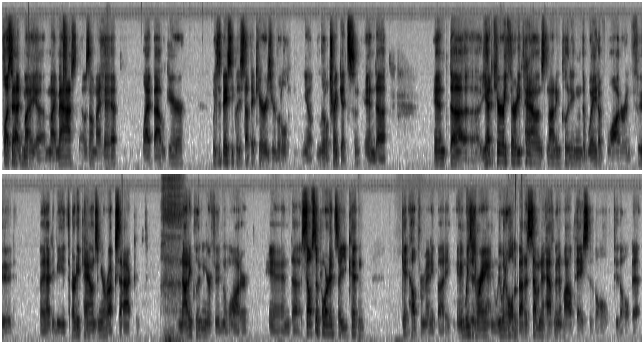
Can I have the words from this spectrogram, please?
plus i had my uh, my mask that was on my hip light battle gear which is basically stuff that carries your little you know little trinkets and uh, and uh, you had to carry 30 pounds, not including the weight of water and food, but it had to be 30 pounds in your rucksack, not including your food and water, and uh, self-supported, so you couldn't get help from anybody. And we just ran. We would hold about a seven and a half minute mile pace through the whole through the whole bit.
